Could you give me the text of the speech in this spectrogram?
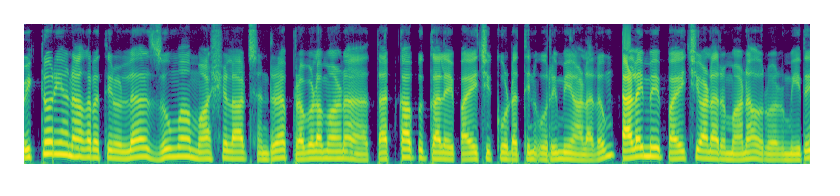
விக்டோரியா நகரத்தில் உள்ள ஜூமா மார்ஷல் ஆர்ட்ஸ் என்ற பிரபலமான தற்காப்பு கலை பயிற்சி கூடத்தின் உரிமையாளரும் தலைமை பயிற்சியாளருமான ஒருவர் மீது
